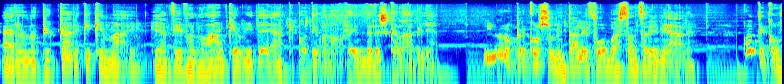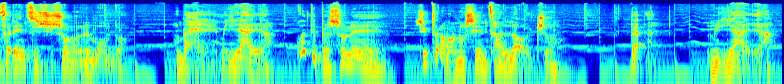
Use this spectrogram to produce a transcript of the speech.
Erano più carichi che mai e avevano anche un'idea che potevano rendere scalabile. Il loro percorso mentale fu abbastanza lineare. Quante conferenze ci sono nel mondo? Beh, migliaia. Quante persone si trovano senza alloggio? Beh, migliaia.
